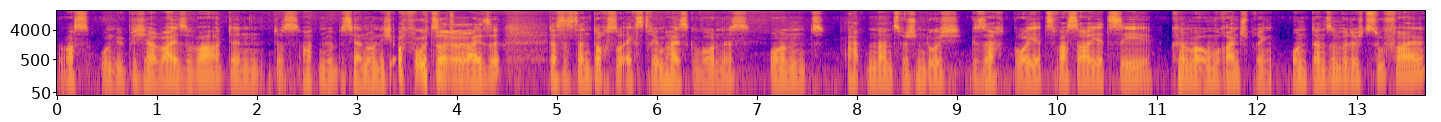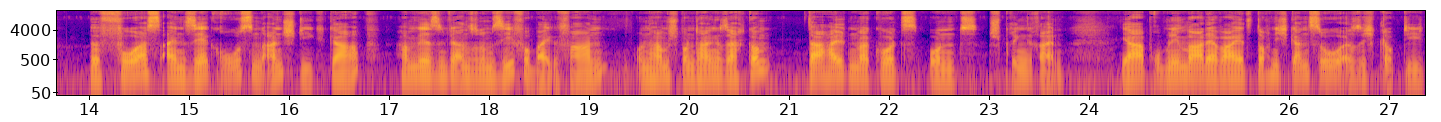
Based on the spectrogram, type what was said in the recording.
was unüblicherweise war, denn das hatten wir bisher noch nicht auf unserer Reise, dass es dann doch so extrem heiß geworden ist. Und hatten dann zwischendurch gesagt, boah, jetzt Wasser, jetzt See, können wir irgendwo reinspringen. Und dann sind wir durch Zufall, bevor es einen sehr großen Anstieg gab, haben wir, sind wir an so einem See vorbeigefahren und haben spontan gesagt, komm, da halten wir kurz und springen rein. Ja, Problem war, der war jetzt doch nicht ganz so. Also ich glaube, die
